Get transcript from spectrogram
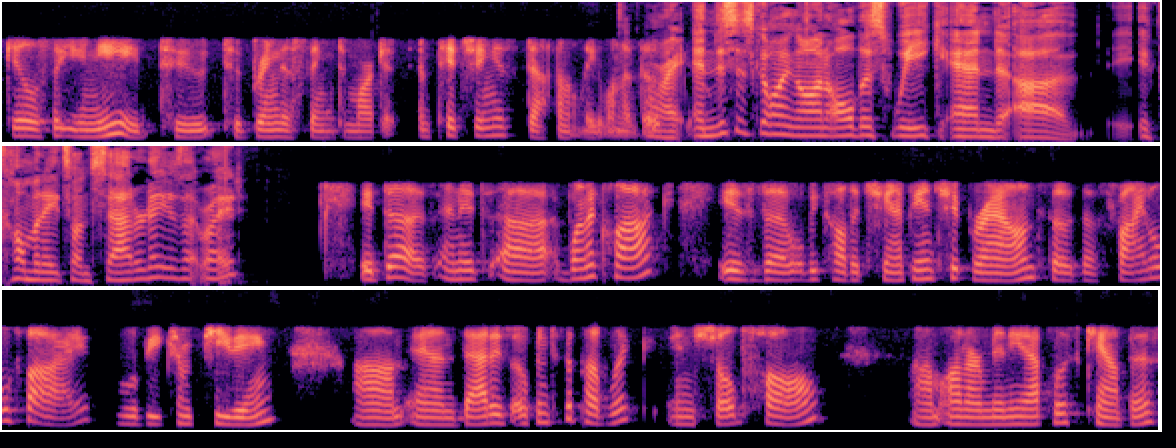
skills that you need to to bring this thing to market. And pitching is definitely one of those. All right, and this is going on all this week, and uh, it culminates on Saturday. Is that right? It does, and it's uh, one o'clock is the what we call the championship round. So the final five will be competing, um, and that is open to the public in Schulze Hall um, on our Minneapolis campus.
